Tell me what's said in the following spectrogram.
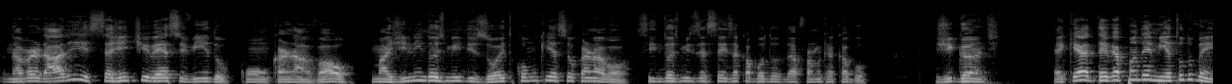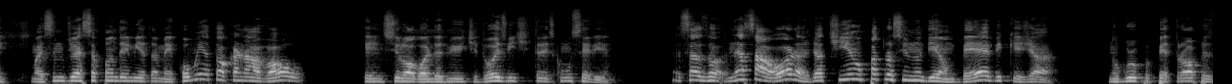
Na verdade, se a gente tivesse vindo com carnaval Imagina em 2018 como que ia ser o carnaval. Se em 2016 acabou do, da forma que acabou. Gigante. É que é, teve a pandemia, tudo bem. Mas se não tivesse a pandemia também, como ia estar o carnaval que a gente desfilou agora em 2022, 2023, como seria? Essas, nessa hora já tinha o patrocínio de Ambev, que já no grupo Petrópolis,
